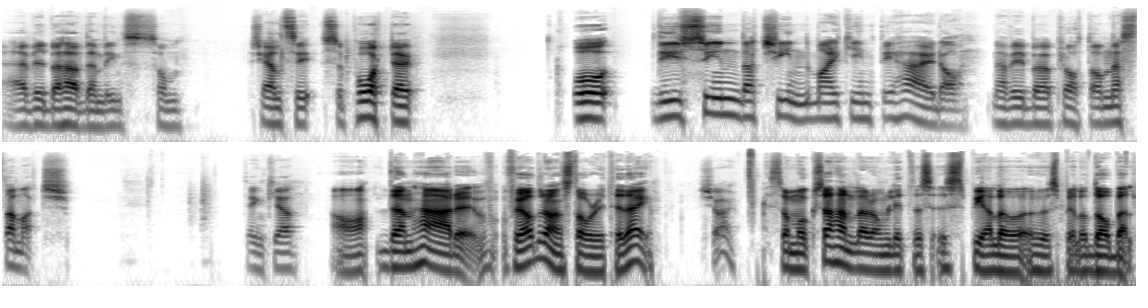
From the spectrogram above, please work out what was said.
Eh, vi behövde en vinst som Chelsea-supporter. Och det är ju synd att Kindmark inte är här idag, när vi börjar prata om nästa match. Tänker jag. Ja, den här, får jag dra en story till dig? Kör. som också handlar om lite spel och, spel och dobbel.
